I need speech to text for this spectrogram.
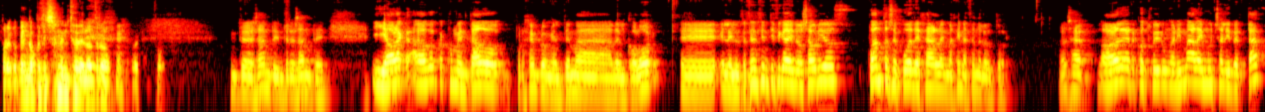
porque vengo precisamente del otro Interesante, interesante. Y ahora algo que has comentado, por ejemplo, en el tema del color, eh, en la ilustración científica de dinosaurios ¿Cuánto se puede dejar a la imaginación del autor? O sea, a la hora de reconstruir un animal hay mucha libertad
